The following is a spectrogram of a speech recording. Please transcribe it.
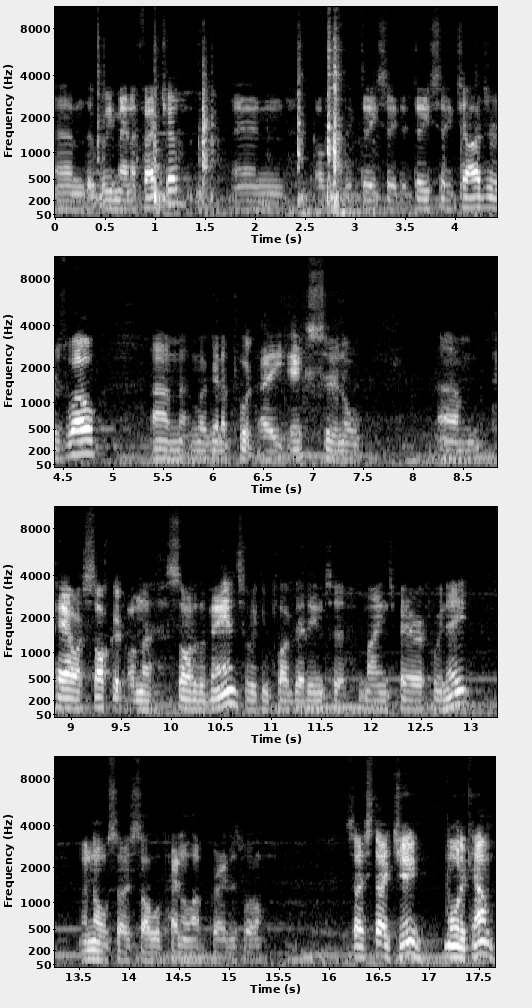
um, that we manufacture and obviously DC to DC charger as well um, and we're going to put a external um, power socket on the side of the van so we can plug that into mains power if we need and also solar panel upgrade as well. So stay tuned, more to come.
